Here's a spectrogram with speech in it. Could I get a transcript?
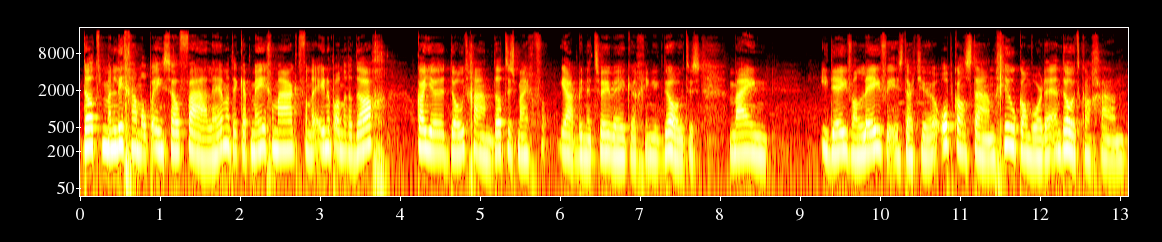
dat mijn lichaam opeens zou falen. Hè? Want ik heb meegemaakt van de een op andere dag kan je doodgaan. Dat is mijn Ja, binnen twee weken ging ik dood. Dus mijn idee van leven is dat je op kan staan, geel kan worden en dood kan gaan.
